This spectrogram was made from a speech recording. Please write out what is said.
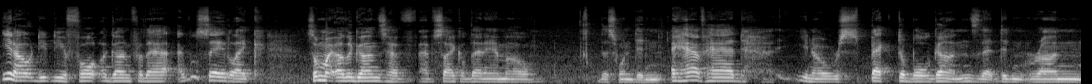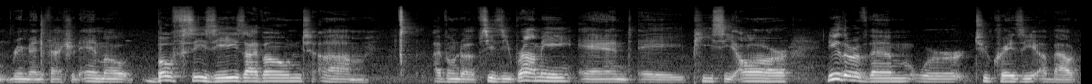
you know, do, do, you fault a gun for that? I will say, like, some of my other guns have, have cycled that ammo. This one didn't. I have had, you know, respectable guns that didn't run remanufactured ammo. Both CZs I've owned. Um, I've owned a CZ Rami and a PCR. Neither of them were too crazy about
